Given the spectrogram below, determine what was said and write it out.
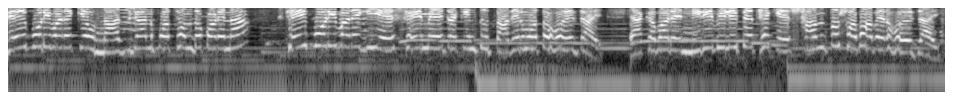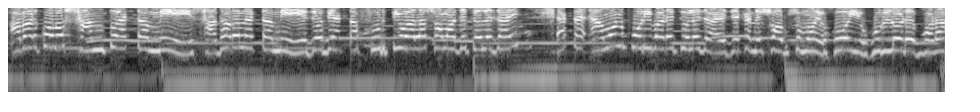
যেই পরিবারে কেউ নাচ গান পছন্দ করে না, সেই পরিবারে গিয়ে সেই মেয়েটা কিন্তু তাদের মতো হয়ে যায়। একেবারে নিরিবিলিতে থেকে শান্ত স্বভাবের হয়ে যায়। আবার কোনো শান্ত একটা মেয়ে, সাধারণ একটা মেয়ে যদি একটা ফুর্তিওয়ালা সমাজে চলে যায়, একটা এমন পরিবারে চলে যায় যেখানে সব সময় হই হুল্লোড়ে ভরা,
